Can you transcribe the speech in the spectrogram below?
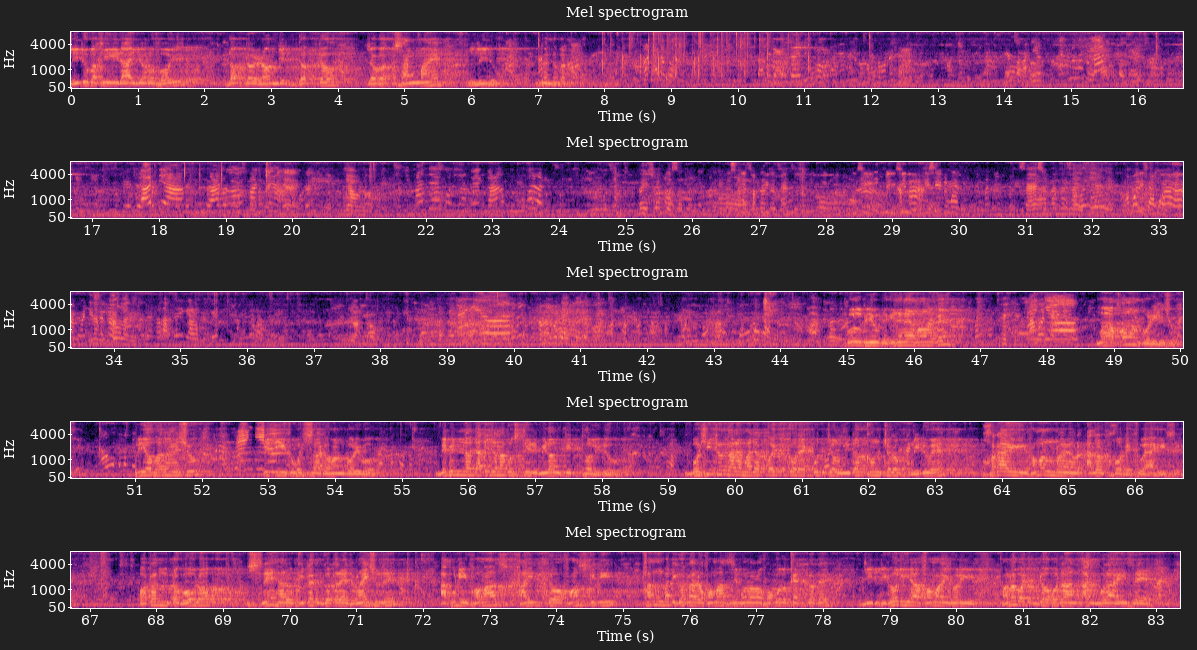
লিডুবাসী ৰাইজৰ হৈ ডক্টৰ ৰঞ্জিত দত্ত, জগত চাংমাই, লিডু। ধন্যবাদ। যাওঁ ৰ'ব নাই ঈশ্বৰ আছে চাই আছোঁ চাইছে নামিব লাগে লোৱা। ফুল ভিউ দেখিছেনে আপোনালোকে? মই অকণমান পঢ়ি দিছোঁ। প্ৰিয় ভাজনেছো প্ৰীতি শুভেচ্ছা গ্ৰহণ কৰিব। বিভিন্ন জাতি জনগোষ্ঠীৰ মিলন তীৰ্থ লিডু। বৈচিত্ৰতাৰে মাজত ঐক্যৰ এক উজ্জ্বল নিদৰ্শনস্বৰূপ লিডুৱে সদায় সমন্বয়ৰ আদৰ্শ দেখুৱাই আহিছে। অত্যন্ত গৌৰৱ, স্নেহ আৰু কৃতজ্ঞতাৰে জনাইছোঁ যে আপুনি সমাজ, সাহিত্য, সংস্কৃতি সাংবাদিকতা আৰু সমাজ জীৱনৰ সকলো ক্ষেত্ৰতে যি দীঘলীয়া সময় ধৰি অনবদ্য অৱদান আগবঢ়াই আহিছে,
